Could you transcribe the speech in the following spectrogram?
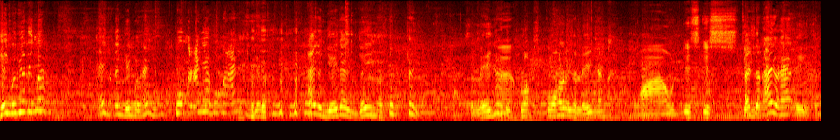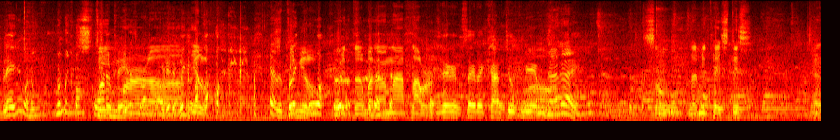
vậy mới biết đấy má thấy mà đang vậy mà thấy bố má nhá bố má nhá thấy gần vậy đây vậy mà túc chơi, xử lê nhá được flop score rồi xử lê nhá Wow, this is steam. Ai sợ ai rồi nha, Ê, sầm lê nhá còn nó nó bị flop score rồi. Steamer uh, Steamer with the banana flower. Yeah, say they can't chew cream. Này. So, let me taste this. Yeah,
